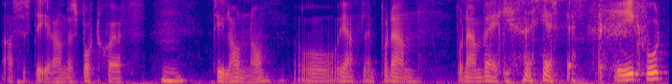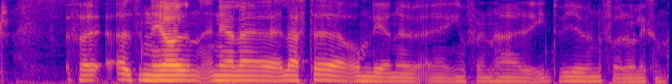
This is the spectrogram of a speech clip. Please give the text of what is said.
assisterande sportchef mm. till honom. Och egentligen på den, på den vägen. det gick fort. För alltså, när, jag, när jag läste om det nu eh, inför den här intervjun för att liksom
